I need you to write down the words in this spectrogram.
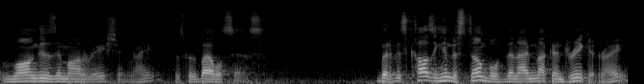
Long as in moderation, right? That's what the Bible says. But if it's causing him to stumble, then I'm not going to drink it, right?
